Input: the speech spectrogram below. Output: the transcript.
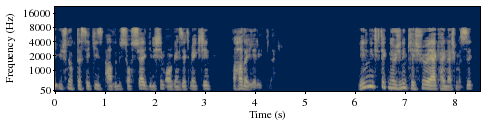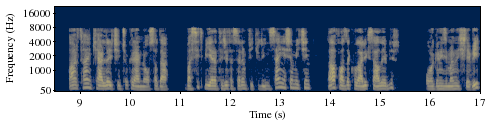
3.8 adlı bir sosyal girişim organize etmek için daha da ileri gittiler. Yenilikçi teknolojinin keşfi veya kaynaşması artan karlar için çok önemli olsa da basit bir yaratıcı tasarım fikri insan yaşamı için daha fazla kolaylık sağlayabilir. Organizmanın işlevi,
